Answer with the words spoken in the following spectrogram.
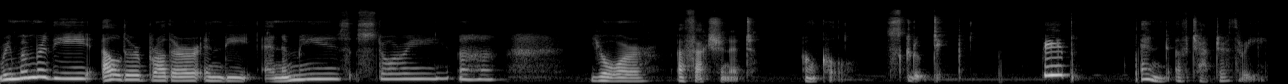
Remember the elder brother in the enemies story? Uh huh. Your affectionate uncle, Screwtape. Beep. End of chapter 3.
